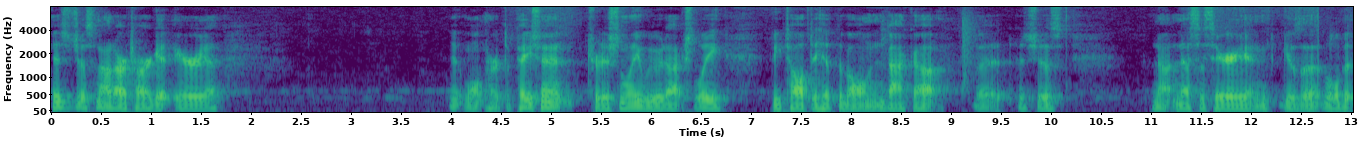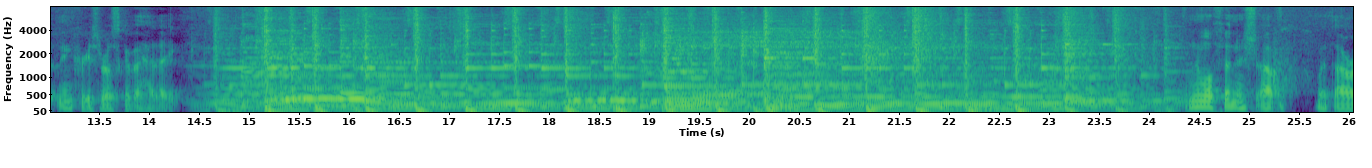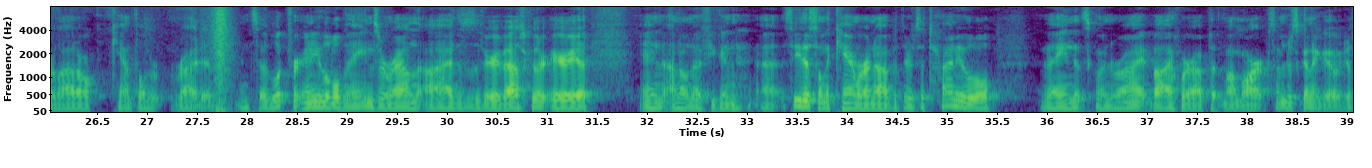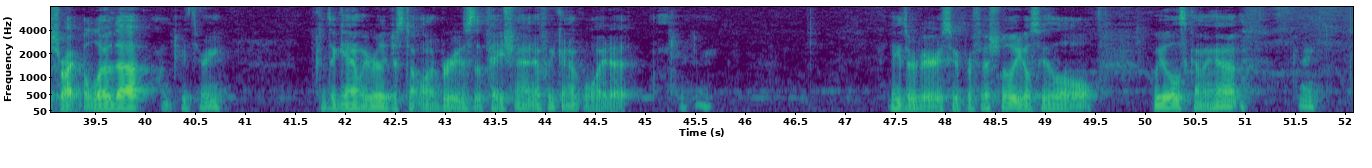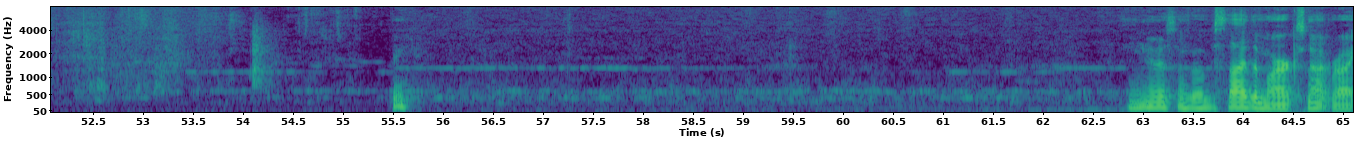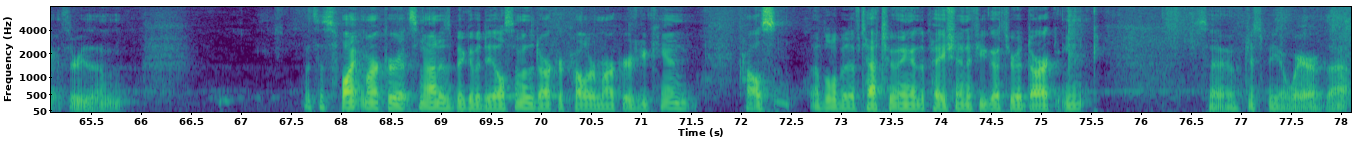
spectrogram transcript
It's just not our target area. It won't hurt the patient. Traditionally, we would actually be taught to hit the bone and back up, but it's just not necessary and gives a little bit increased risk of a headache. Finish up with our lateral canthal. And so look for any little veins around the eye. This is a very vascular area. And I don't know if you can uh, see this on the camera or not, but there's a tiny little vein that's going right by where I put my mark. So I'm just gonna go just right below that. One, two, three. Because again, we really just don't want to bruise the patient if we can avoid it. One, two, three. These are very superficial. You'll see the little wheals coming up. Okay. Okay. You notice I'm going beside the marks, not right through them. With this white marker, it's not as big of a deal. Some of the darker color markers, you can cause a little bit of tattooing of the patient if you go through a dark ink. So just be aware of that.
